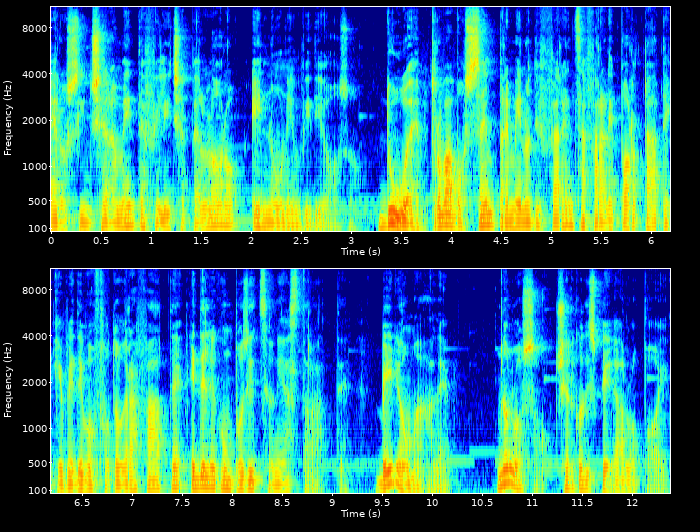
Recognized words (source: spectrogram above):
Ero sinceramente felice per loro e non invidioso. 2. Trovavo sempre meno differenza fra le portate che vedevo fotografate e delle composizioni astratte. Bene o male, non lo so, cerco di spiegarlo poi.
